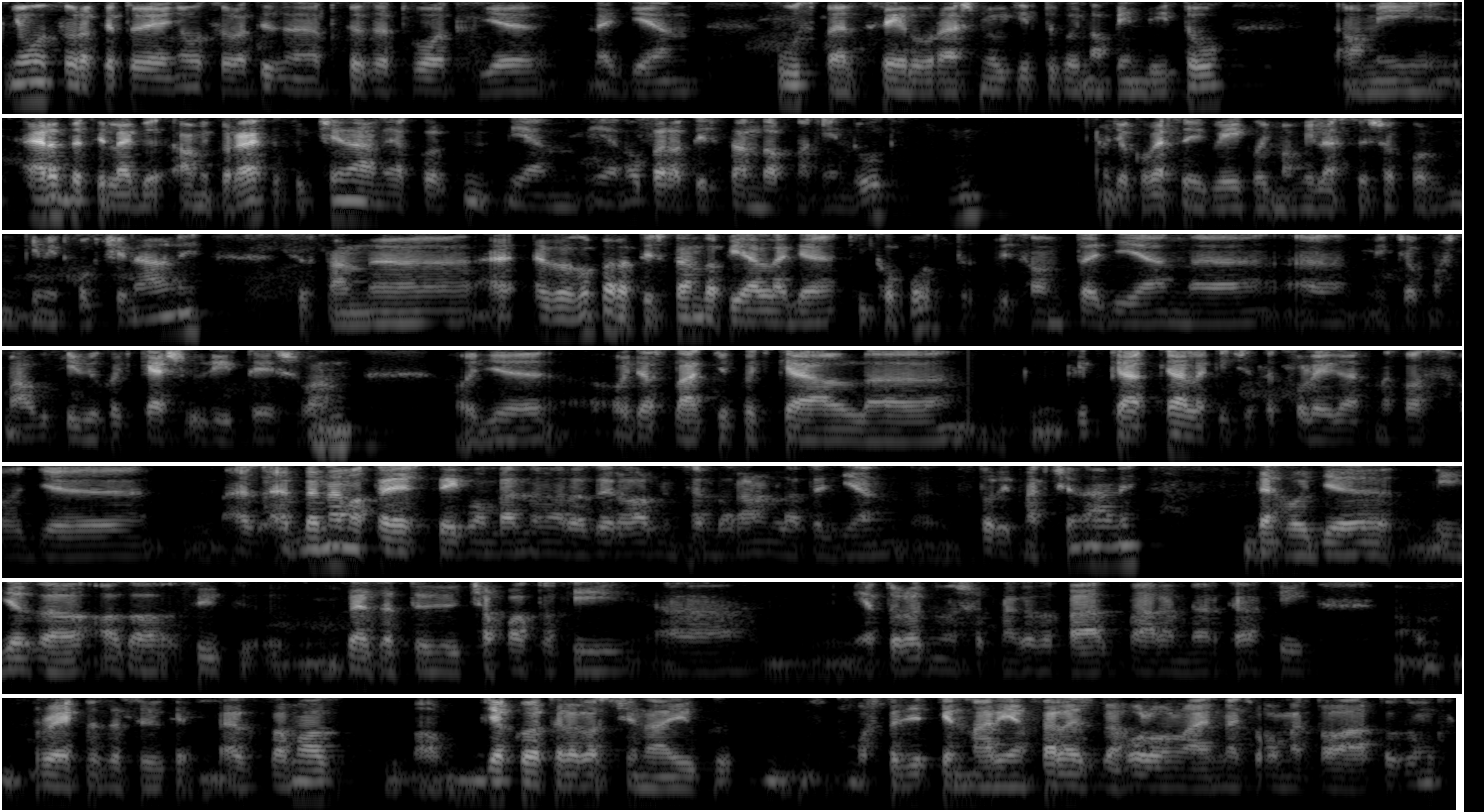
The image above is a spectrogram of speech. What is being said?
8 óra kötője, 8 óra 15 között volt ugye, egy ilyen 20 perc, fél órás, mi úgy hívtuk, hogy napindító, ami eredetileg, amikor elkezdtük csinálni, akkor ilyen, ilyen operatív stand-upnak indult, hogy akkor beszéljük végig, hogy ma mi lesz, és akkor ki mit fog csinálni. És aztán e, ez az operatív stand-up jellege kikopott, viszont egy ilyen, mi csak most már úgy hívjuk, hogy cash ürítés van, mm. hogy, hogy azt látjuk, hogy kell, kell, kell egy kicsit a kollégáknak az, hogy ez, ebben nem a teljes cég van benne, mert azért 30 ember nem lehet egy ilyen sztorit megcsinálni, de hogy így az a, az a szűk vezető csapat, aki mi a tulajdonosok, meg az a pár, pár ember kell, aki projektvezetők, ez az, gyakorlatilag azt csináljuk, most egyébként már ilyen felesbe, hol online megy, hol meg találkozunk,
